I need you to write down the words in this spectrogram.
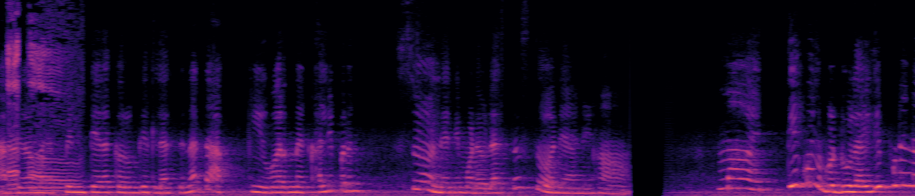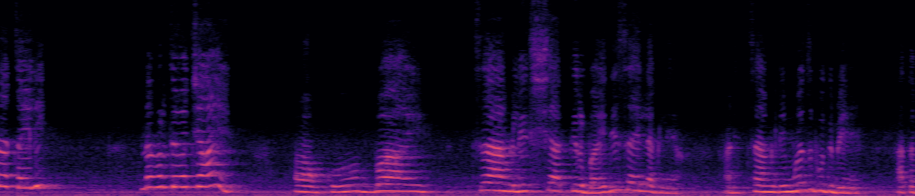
अगं म्हणजे पिंट्याला करून घेतलं असते ना तर अख्खी वरनं खालीपर्यंत सोन्याने मडवलं असतं सोन्याने हा. माय ती कोण ग डुलायली पुढे नाचायली? नवरदेवाची आहे अगं बाई चांगली शातीर बाई दिसायला लागल्या आणि चांगली मजबूत बी आहे. आता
